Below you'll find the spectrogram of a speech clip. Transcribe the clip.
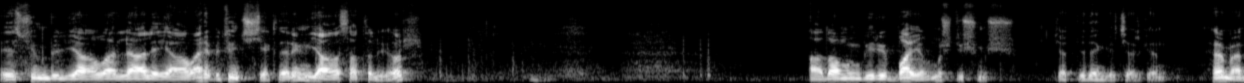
e, sümbül yağı var, lale yağı var. Bütün çiçeklerin yağı satılıyor. Adamın biri bayılmış düşmüş caddeden geçerken. Hemen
